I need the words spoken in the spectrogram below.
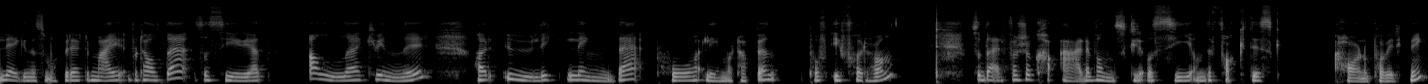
legene som opererte meg, fortalte, så sier de at alle kvinner har ulik lengde på livmortappen i forhånd. Så derfor så er det vanskelig å si om det faktisk har noen påvirkning.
